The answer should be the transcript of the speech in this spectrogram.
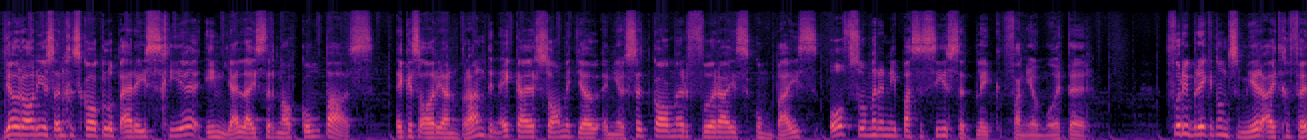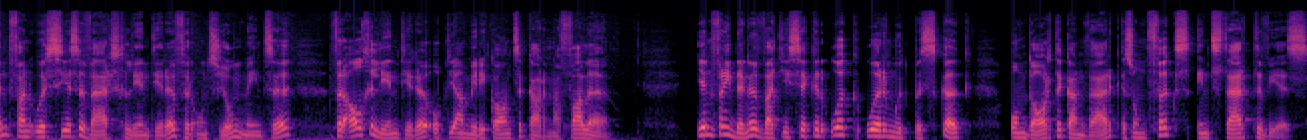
Jou radio is ingeskakel op RSG en jy luister na Kompas. Ek is Adrian Brandt en ek kuier saam met jou in jou sitkamer, voorhuis, kombuis of sommer in die passasiersitplek van jou motor. Voor die breek het ons meer uitgevind van oorseese werksgeleenthede vir ons jong mense, veral geleenthede op die Amerikaanse karnavalle. Een van die dinge wat jy seker ook oor moet beskik om daar te kan werk is om fiks en sterk te wees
